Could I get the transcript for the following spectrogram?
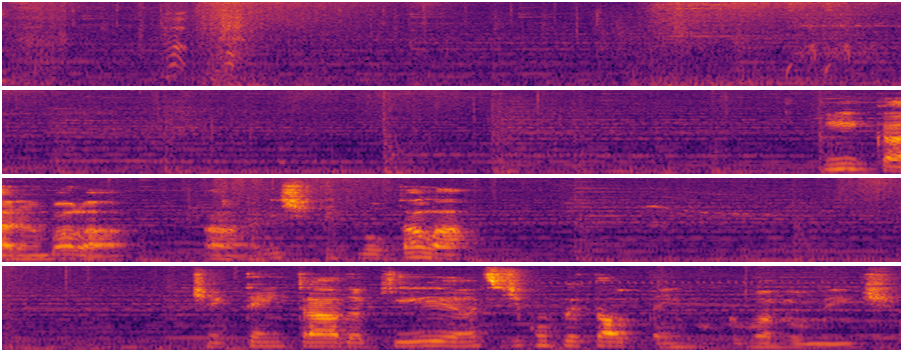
E Ih, caramba, olha lá. Ah, ixi, tem que voltar lá. Tinha que ter entrado aqui antes de completar o tempo, provavelmente.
